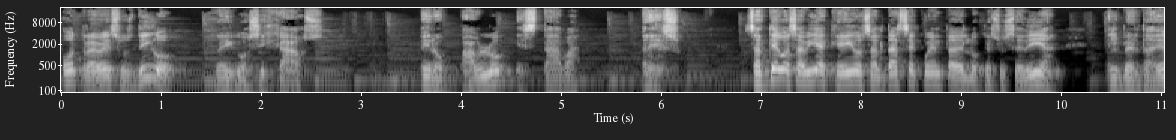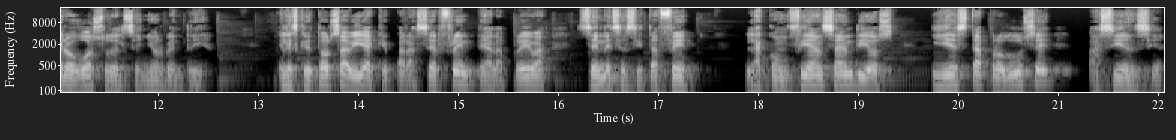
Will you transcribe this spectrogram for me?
Otra vez os digo, regocijaos. Pero Pablo estaba preso. Santiago sabía que ellos al darse cuenta de lo que sucedía, el verdadero gozo del Señor vendría. El escritor sabía que para hacer frente a la prueba se necesita fe, la confianza en Dios y esta produce paciencia.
